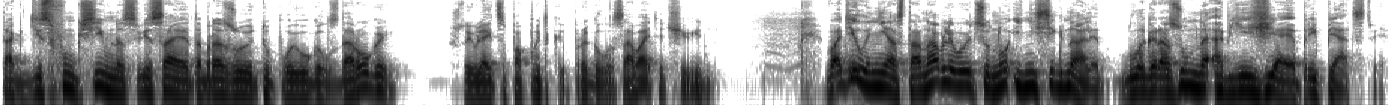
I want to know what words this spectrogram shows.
так дисфунксивно свисает, образуя тупой угол с дорогой, что является попыткой проголосовать, очевидно. Водилы не останавливаются, но и не сигналят, благоразумно объезжая препятствия.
